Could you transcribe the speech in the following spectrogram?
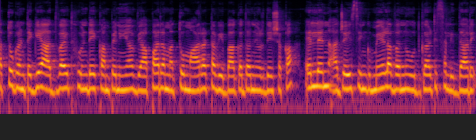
ಹತ್ತು ಗಂಟೆಗೆ ಅದ್ವೈತ್ ಹುಂಡೆ ಕಂಪನಿಯ ವ್ಯಾಪಾರ ಮತ್ತು ಮಾರಾಟ ವಿಭಾಗದ ನಿರ್ದೇಶಕ ಎಲ್ಎನ್ ಅಜಯ್ ಸಿಂಗ್ ಮೇಳವನ್ನು ಉದ್ಘಾಟಿಸಲಿದ್ದಾರೆ.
